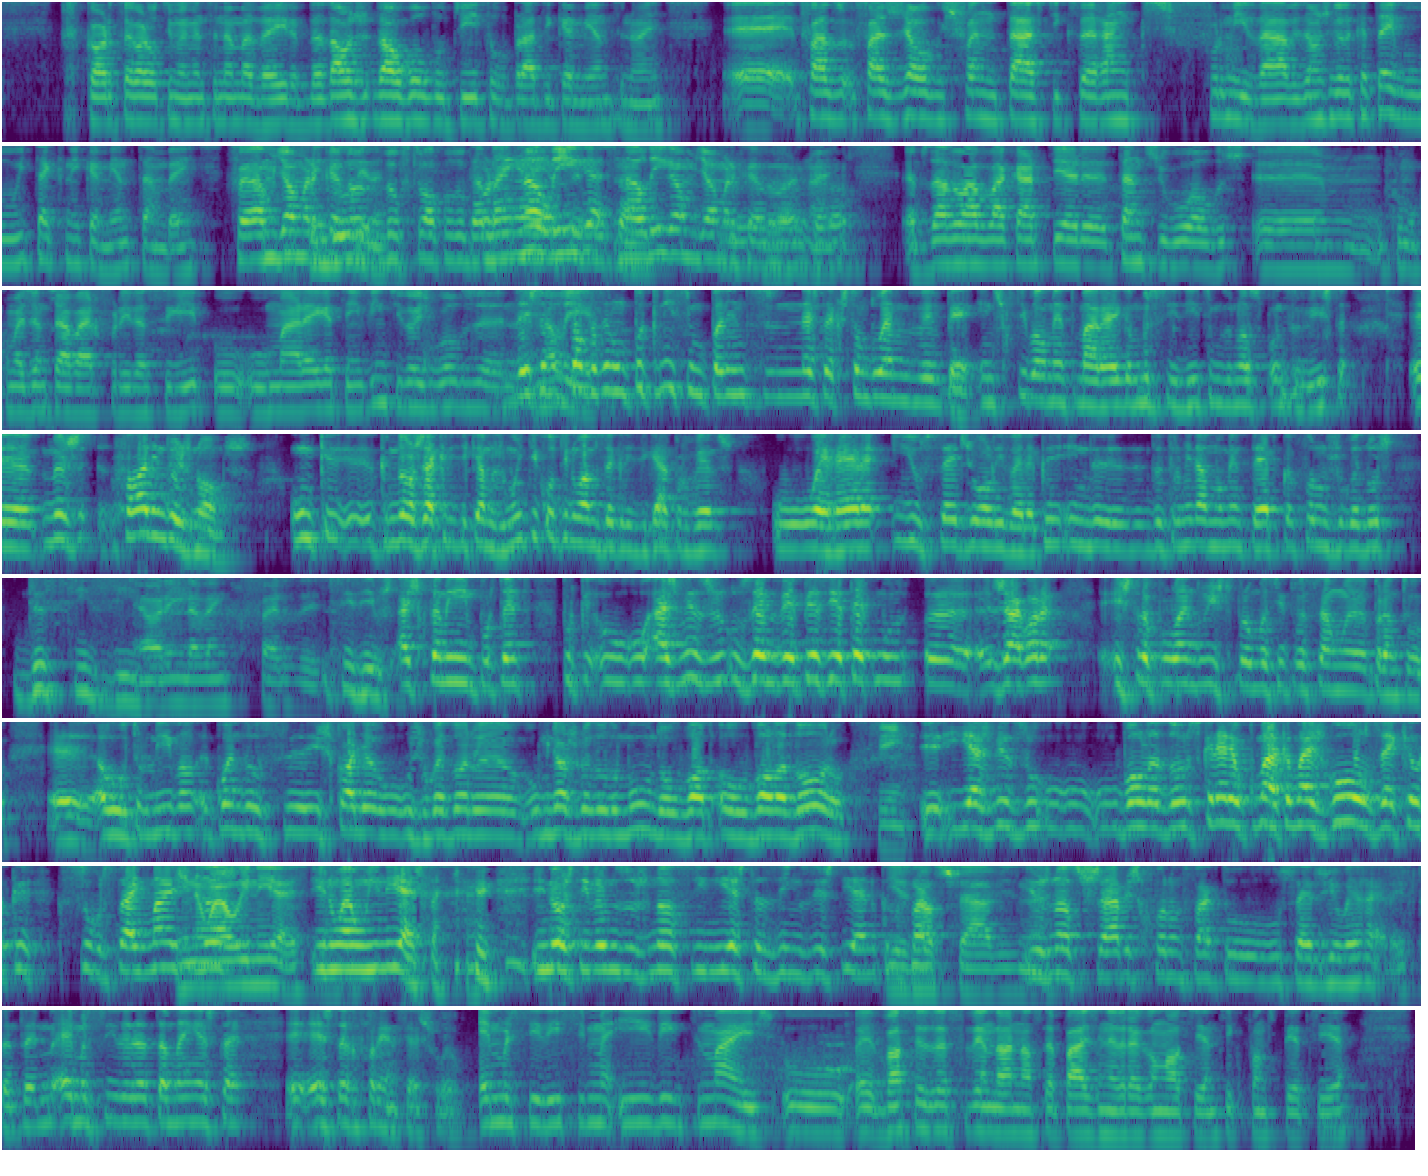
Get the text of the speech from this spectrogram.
Recordo-se agora ultimamente na Madeira, dá o, dá o gol do título praticamente, não é? é? faz, faz jogos fantásticos, arranques formidáveis, é um jogador que até evolui tecnicamente também. Foi o melhor Sem marcador dúvida. do Futebol Clube do também Porto é na Liga, na Liga é o melhor marcador, melhor marcador. não é? apesar do Abacar ter eh, tantos golos, ehm, como, como a gente já vai referir a seguir, o, o Marega tem 22 golos uh, Deixa-me só fazer um pequeníssimo parênteses nesta questão do MVP. Indiscutivelmente Marega, merecidíssimo do nosso ponto de vista, mas falar em dois nomes. Um que, que nós já criticamos muito e continuamos a criticar por vezes, o Herrera e o Sérgio Oliveira, que em de, de determinado momento da época foram jogadores decisivos. Agora ainda bem que referes isso. Decisivos. Acho que também é importante, porque o, o, às vezes os MVPs, e até como uh, já agora extrapolando isto para uma situação uh, pronto, uh, a outro nível, quando se escolhe o jogador, o melhor jogador do mundo, ou o, ou o bolador, Sim. E, e às vezes o, o bolador, se calhar é o que marca mais golos, é aquele que, que sobressai mais. E não mas, é o Iniesta. E não é um Iniesta. e nós tivemos os nossos Iniestazinhos este ano. Que, e os facto, nossos Chaves. E os nossos Chaves que foram de facto o, o Sérgio Herrera. E portanto é, é merecida também esta, esta referência, acho eu. É merecidíssima e digo-te mais, o, eh, vocês acedendo à nossa página dragãoautêntico.pt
